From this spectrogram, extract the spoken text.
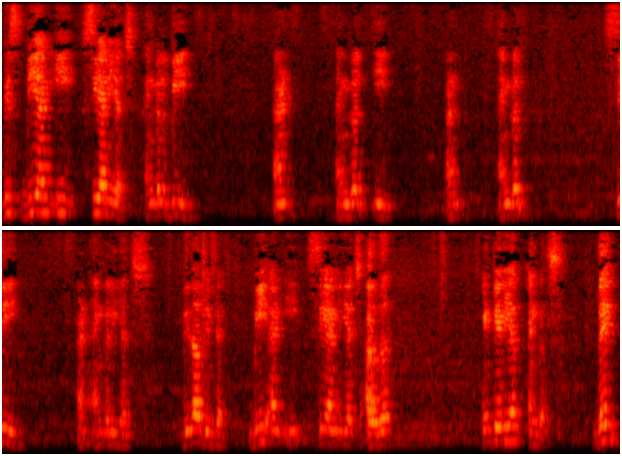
This B and E, C and H, angle B and angle E and angle C and angle EH. These are the interior. B and E, C and H are the interior angles. Then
